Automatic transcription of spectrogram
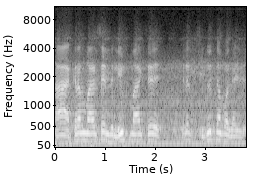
આ અક્રમ માર્ગ છે ને લિફ્ટ માર્ગ છે એટલે સીધું જ ના પહોંચાડી દે.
